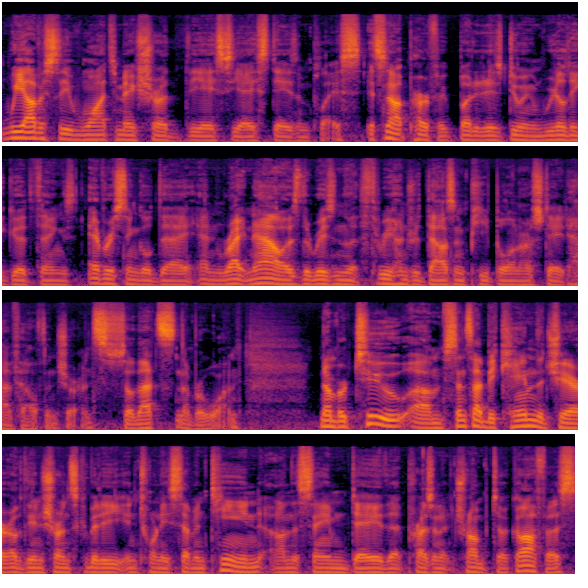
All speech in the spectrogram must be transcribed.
we obviously want to make sure that the ACA stays in place. It's not perfect, but it is doing really good things every single day. And right now is the reason that 300,000 people in our state have health insurance. So that's number one. Number two, um, since I became the chair of the Insurance Committee in 2017, on the same day that President Trump took office,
